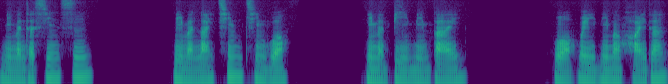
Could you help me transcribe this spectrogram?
你们的心思，你们来亲近我，你们必明白，我为你们怀的，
